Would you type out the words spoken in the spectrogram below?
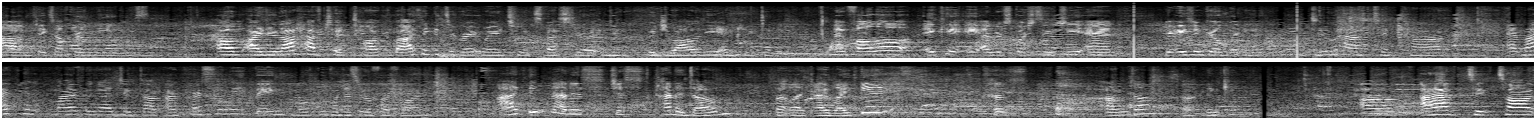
um, TikTok for memes. Um, I do not have TikTok, but I think it's a great way to express your individuality and creativity. And follow aka underscore sushi and your Asian girl Bunny. I do have TikTok. And my, my opinion on TikTok, I personally think most people just do it for fun. I think that it's just kind of dumb, but like I like it because I'm dumb, so thank you. Um, I have TikTok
